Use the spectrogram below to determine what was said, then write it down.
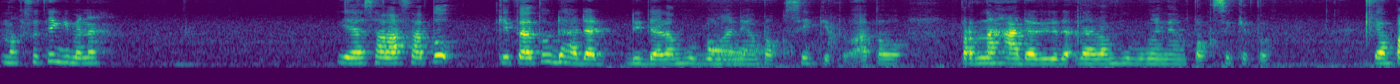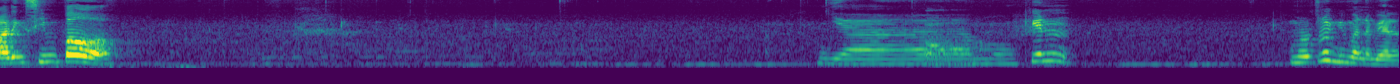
Maksudnya gimana? Ya salah satu kita tuh udah ada di dalam hubungan yang toksik gitu atau pernah ada di da- dalam hubungan yang toksik gitu yang paling simple. Ya Oh. mungkin menurut lo gimana Bel?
